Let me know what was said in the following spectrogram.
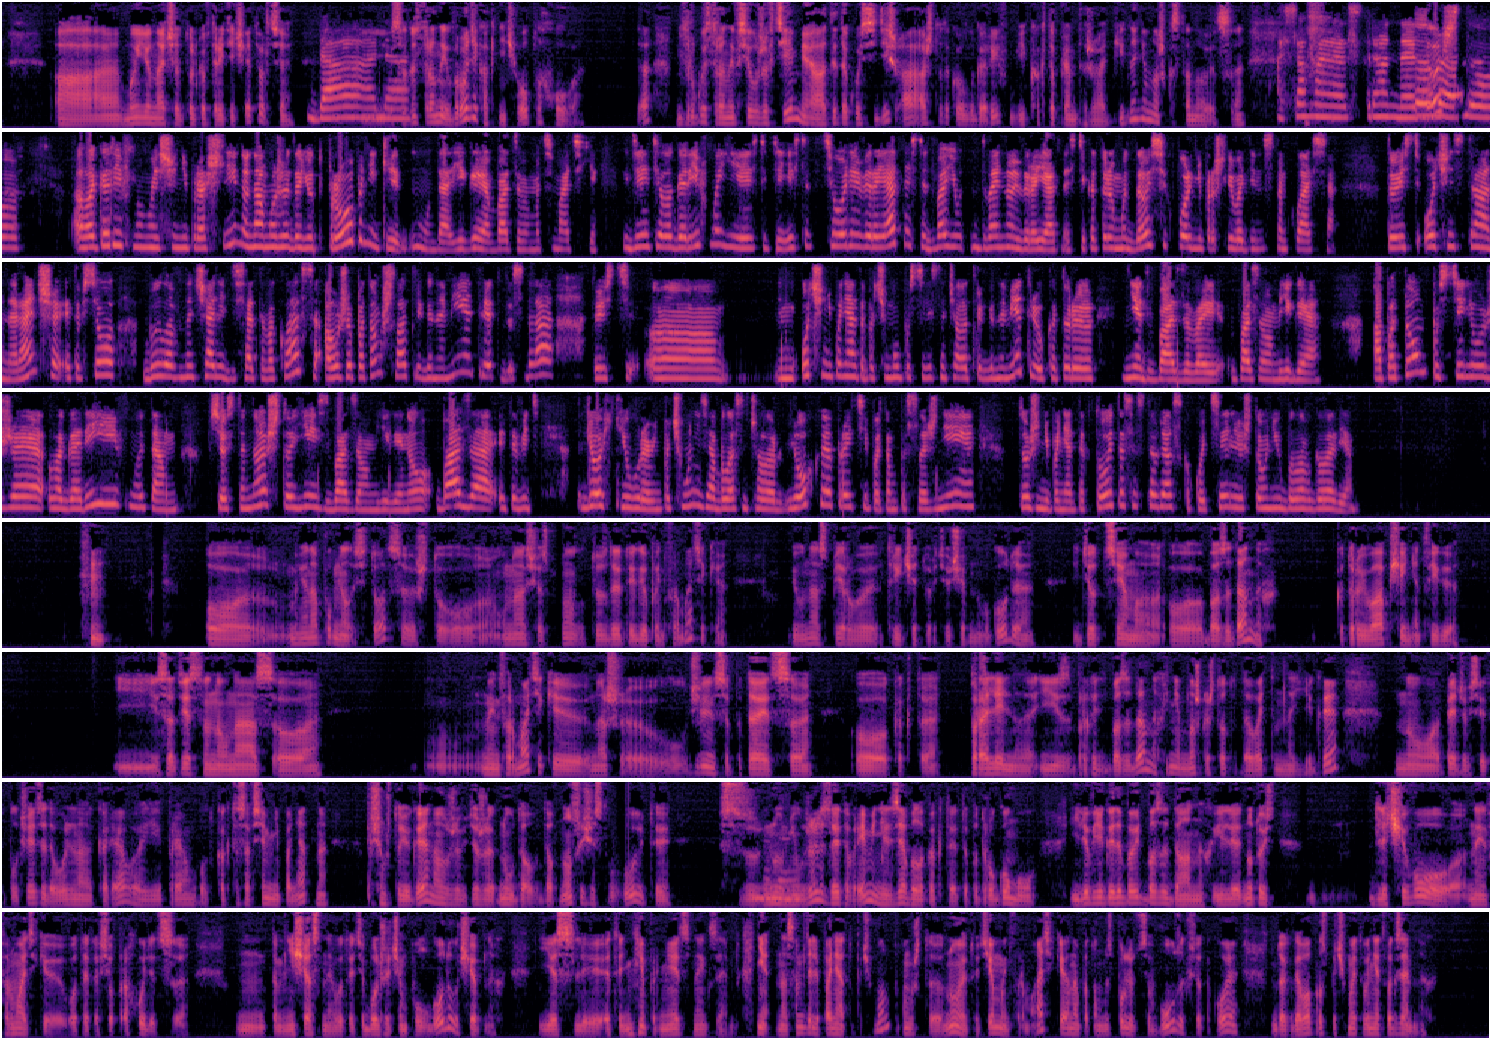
а мы ее начали только в третьей четверти. Да, и, да. С одной стороны, вроде как ничего плохого да, но с другой стороны, все уже в теме, а ты такой сидишь, а, а что такое логарифм? И как-то прям даже обидно немножко становится. А самое странное то, что логарифмы мы еще не прошли, но нам уже дают пробники, ну да, ЕГЭ, базовой математики, где эти логарифмы есть, где есть эта теория вероятности, двойной вероятности, которую мы до сих пор не прошли в одиннадцатом классе. То есть очень странно. Раньше это все было в начале 10 класса, а уже потом шла тригонометрия туда-сюда. То есть э, очень непонятно, почему упустили сначала тригонометрию, которую нет в, базовой, в базовом ЕГЭ, а потом пустили уже логарифмы, там все остальное, что есть в базовом ЕГЭ. Но база это ведь легкий уровень. Почему нельзя было сначала легкое пройти, потом посложнее? тоже непонятно, кто это составлял, с какой целью, что у них было в голове. Хм. О, мне напомнила ситуацию, что у нас сейчас много кто сдает ЕГЭ по информатике, и у нас первые три четверти учебного года идет тема о базе данных, которые вообще нет в ЕГЭ. И, соответственно, у нас о, на информатике наша учительница пытается как-то параллельно и проходить базы данных, и немножко что-то давать там на ЕГЭ, но, опять же, все это получается довольно коряво и прям вот как-то совсем непонятно. Причем, что ЕГЭ, она уже ведь уже, ну, дав- давно существует, и с, mm-hmm. ну, неужели за это время нельзя было как-то это по-другому или в ЕГЭ добавить базы данных, или, ну, то есть, для чего на информатике вот это все проходится там несчастные вот эти больше, чем полгода учебных, если это не применяется на экзаменах. Нет, на самом деле понятно почему, потому что, ну, это тема информатики, она потом используется в вузах, все такое. Ну, тогда вопрос, почему этого нет в экзаменах?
